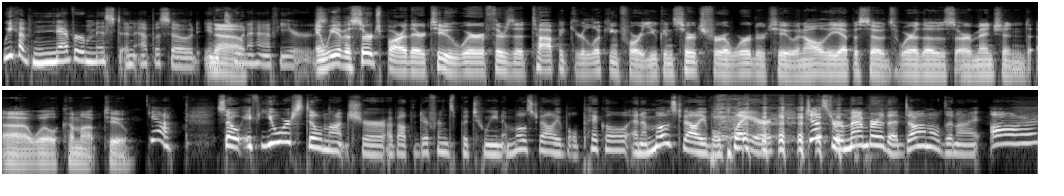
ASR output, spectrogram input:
we have never missed an episode in No. two and a half years. And we have a search bar there too, where if there's a topic you're looking for, you can search for a word or two, and all the episodes where those are mentioned uh, will come up too. Yeah. So if you're still not sure about the difference between a most valuable pickle and a most valuable player, just remember that Donald and I are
